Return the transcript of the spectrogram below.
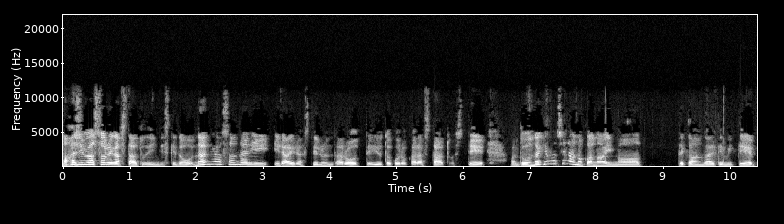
まあ、初めはそれがスタートでいいんですけど、何をそんなにイライラしてるんだろうっていうところからスタートして、どんな気持ちなのかな、今って考えてみて、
